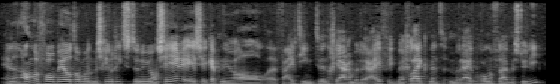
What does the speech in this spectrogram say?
En een ander voorbeeld om het misschien nog iets te nuanceren is... ik heb nu al 15, eh, 20 jaar een bedrijf. Ik ben gelijk met een bedrijf begonnen vanuit mijn studie.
